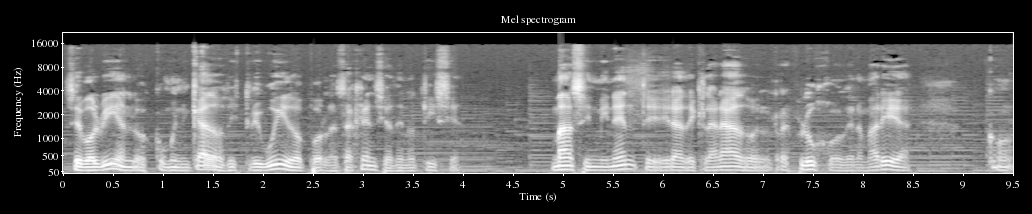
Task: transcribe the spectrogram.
se volvían los comunicados distribuidos por las agencias de noticias. Más inminente era declarado el reflujo de la marea, con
